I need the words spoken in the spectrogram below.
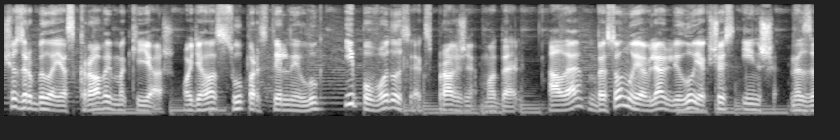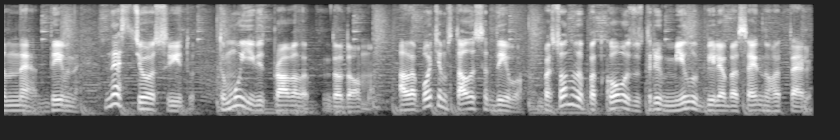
що зробила яскравий макіяж, одягла супер стильний лук і поводилася як справжня модель. Але Бесон уявляв Лілу як щось інше, неземне, дивне, не з цього світу, тому її відправили додому. Але потім сталося диво. Бесон випадково зустрів Мілу біля басейну готелю.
